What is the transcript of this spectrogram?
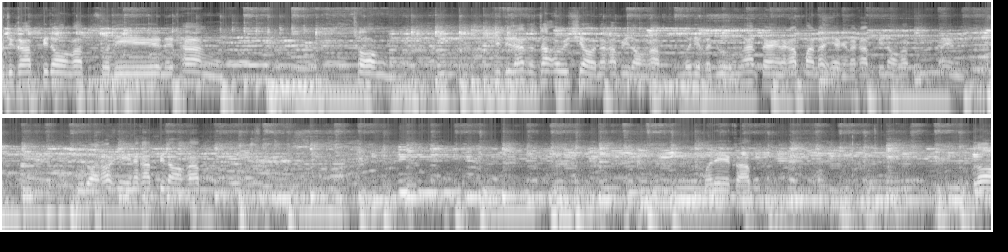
วัสดีครับพี่น้องครับ สวัสดีในทางช่องกิติทัศน์สัญชาติออฟฟิเชียลนะครับ พี่น้องครับเมื่อเด็กกระยูงานแต่งนะครับบ้านท่าเองนะครับ พี่น้องครับท่าเองอุดรเท่าเองนะครับ พี่น้องครับเมื่อนี้ครับรอ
